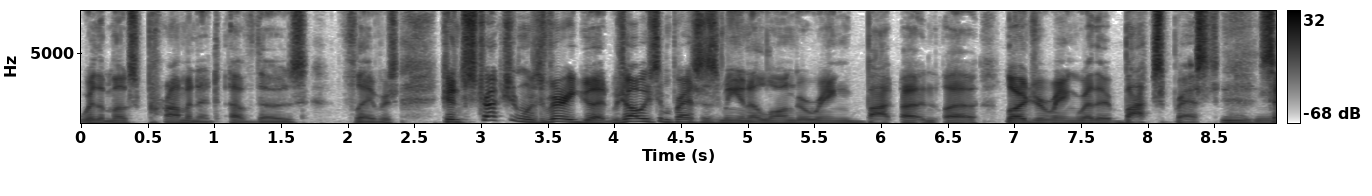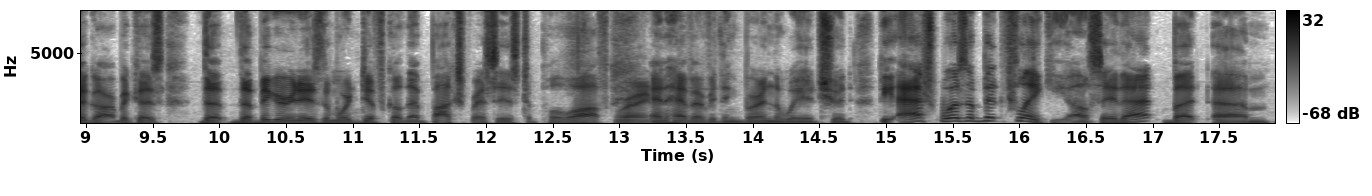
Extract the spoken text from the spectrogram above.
were the most prominent of those flavors. Construction was very good, which always impresses me in a longer ring, bo- uh, uh, larger ring, rather box pressed Mm-hmm. cigar, because the the bigger it is, the more difficult that box press is to pull off Right. and have everything burn the way it should. The ash was a bit flaky, I'll say that, but um,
